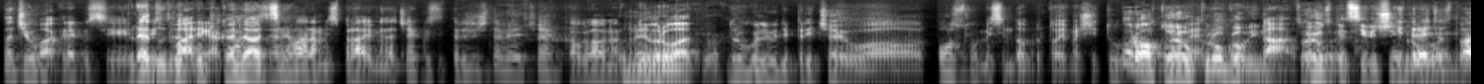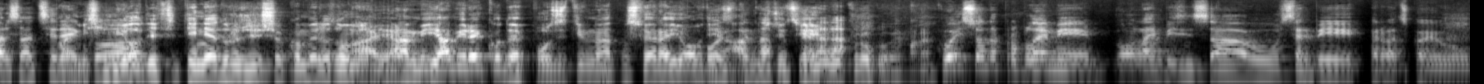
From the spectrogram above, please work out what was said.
Znači ovak, rekao si tri stvari, ako se ne varam ispravi me, znači rekao si tržište veće kao glavna. Nevjerovatno. Drugo, ljudi pričaju o poslu, mislim dobro, to imaš i tu. Dobro, to je u krugovima, Da, to je u specifičnim I treća stvar, sad si A rekao... mislim, i ovdje se ti ne družiš ako me razumeš. Pa ja, mi, ja bih rekao da je pozitivna atmosfera i ovdje, Pozitivna ako si atmosfera, u da. krugovima. Koji su onda problemi online biznisa u Srbiji, Hrvatskoj, u,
